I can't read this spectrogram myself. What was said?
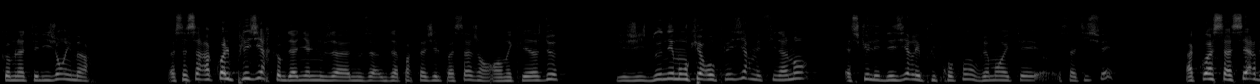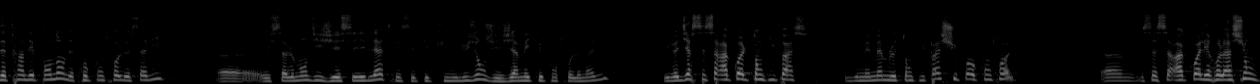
comme l'intelligent, il meurt. Euh, ça sert à quoi le plaisir, comme Daniel nous a, partagé le passage en, en 2 J'ai donné mon cœur au plaisir, mais finalement, est-ce que les désirs les plus profonds ont vraiment été satisfaits? À quoi ça sert d'être indépendant, d'être au contrôle de sa vie? Euh, Et Salomon dit J'ai essayé de l'être et c'était qu'une illusion, j'ai jamais été au contrôle de ma vie. Il va dire Ça sert à quoi le temps qui passe? Il dit Mais même le temps qui passe, je suis pas au contrôle. Euh, ça sert à quoi les relations?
